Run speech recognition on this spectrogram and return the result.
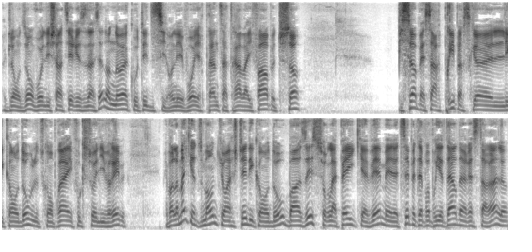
Fait que là, on dit, on voit les chantiers résidentiels, on en a un à côté d'ici. On les voit, ils reprennent, ça travaille fort, puis tout ça. Puis ça, ben, ça a repris parce que les condos, là, tu comprends, il faut qu'ils soient livrés. Mais probablement qu'il y a du monde qui ont acheté des condos basés sur la paye qu'il y avait, mais le type était propriétaire d'un restaurant, là.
